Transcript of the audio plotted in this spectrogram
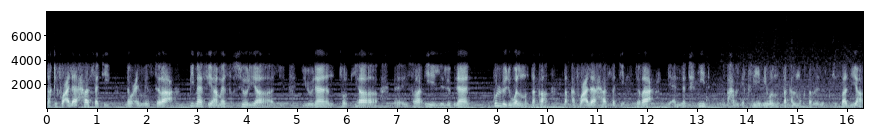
تقف على حافة نوع من صراع بما فيها مصر سوريا اليونان تركيا إسرائيل لبنان. كل دول المنطقة تقف على حافة الصراع لأن تحديد البحر الإقليمي والمنطقة الاقتصادية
